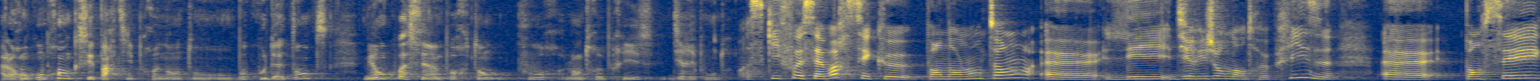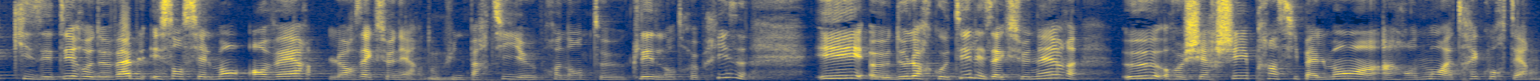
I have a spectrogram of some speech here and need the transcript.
Alors, on comprend que ces parties prenantes ont, ont beaucoup d'attentes, mais en quoi c'est important pour l'entreprise d'y répondre? Ce qu'il faut savoir, c'est que pendant longtemps, euh, les dirigeants d'entreprise pensaient qu'ils étaient redevables essentiellement envers leurs actionnaires, donc une partie euh, prenante euh, clé de l'entreprise. Et euh, de leur côté, les actionnaires, eux, recherchaient principalement un, un rendement à très court terme.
